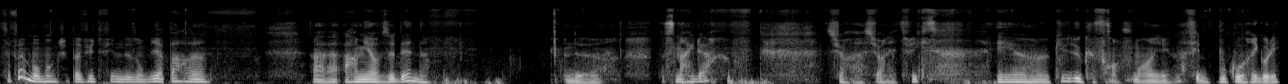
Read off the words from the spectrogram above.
fait un moment, que j'ai pas vu de film de zombies à part Army of the Dead de, de Snyder sur, sur Netflix et euh, que, franchement il m'a fait beaucoup rigoler.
